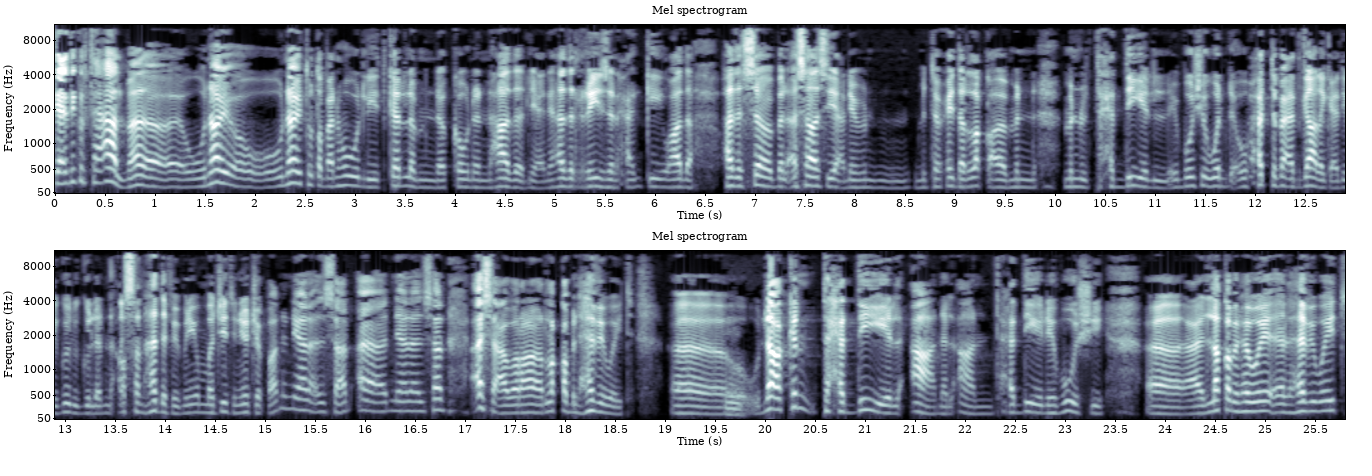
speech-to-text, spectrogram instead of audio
قاعد يقول تعال ما وناي ونايتو طبعا هو اللي يتكلم كون إن هذا يعني هذا ال reason حقي وهذا هذا السبب الأساسي يعني من من توحيد اللقب من من التحدي الايبوشي وحتى بعد قال قاعد يقول يقول إن أصلا هدفي من يوم ما جيت New Japan إني أنا إنسان آه، إني أنا إنسان أسعى وراء لقب ال heavyweight آه. لكن تحدي الآن الآن تحدي الهبوشي آه على لقب الهوي- ال heavyweight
